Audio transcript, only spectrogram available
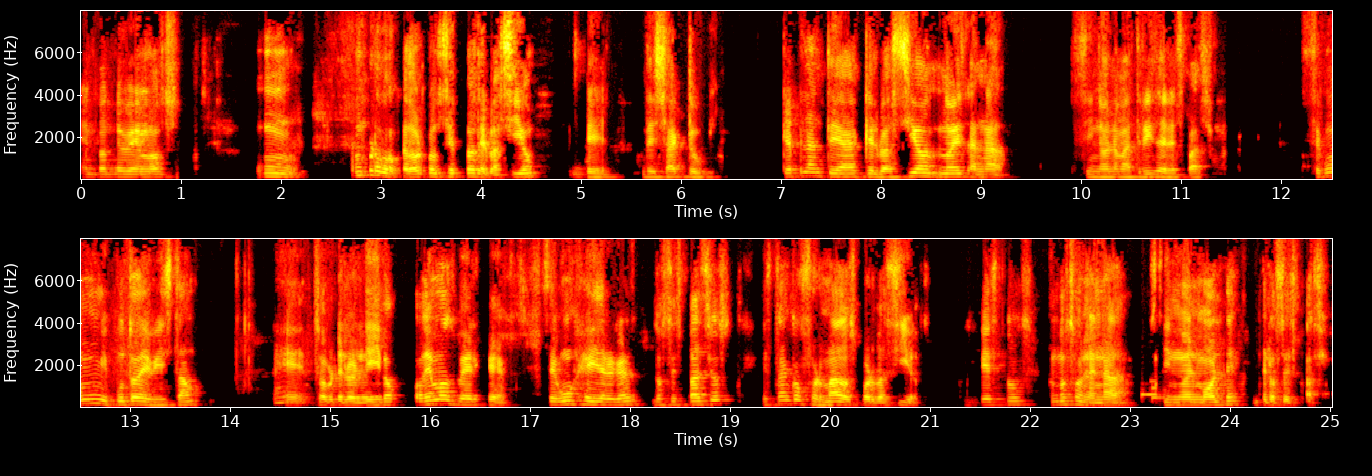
en donde vemos un, provocador concepto del vacío de, de Jacques Duby, que plantea que el vacío no es la nada, sino la matriz del espacio. Según mi punto de vista eh, sobre lo leído, podemos ver que, según Heidegger, los espacios están conformados por vacíos, y estos no son la nada, sino el molde de los espacios.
